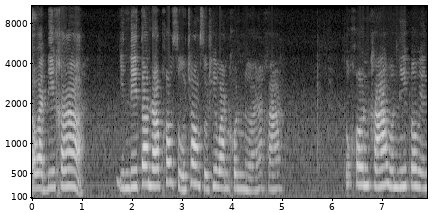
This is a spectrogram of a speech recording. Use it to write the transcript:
สวัสดีค่ะ ยินดีต้อนรับเข้าสู่ช่องสุธิวันคนเหนือนะคะ ทุกคนคะวันนี้ประเวน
